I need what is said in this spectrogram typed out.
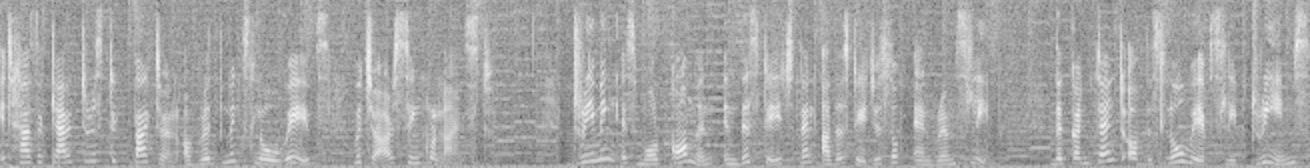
It has a characteristic pattern of rhythmic slow waves which are synchronized. Dreaming is more common in this stage than other stages of NREM sleep. The content of the slow wave sleep dreams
